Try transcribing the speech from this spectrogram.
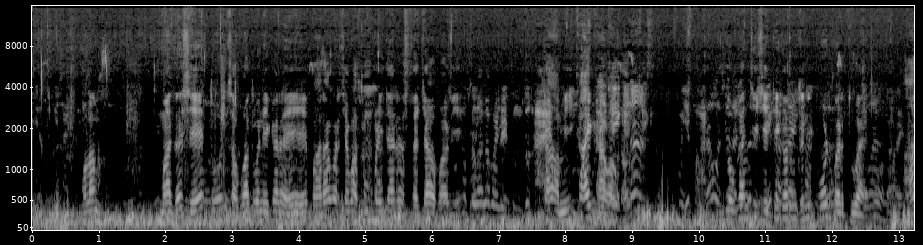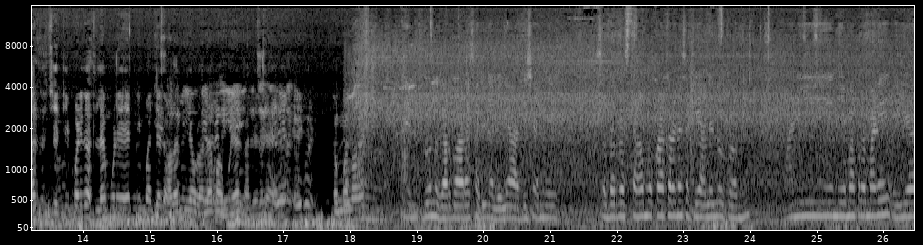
बोला ना. माझं शेत दोन सव्वा दोन एकर आहे हे बारा वर्षापासून पहिल्या रस्त्याच्या अभावी. आहे. तर आम्ही काय खावं? लोकांची शेती करून तुम्ही पोट भरतो आहे आज शेती पडीत असल्यामुळे हे निंबाच्या झाडाने एवढ्या बाबुळ्या झालेल्या आहेत. तर मला दोन हजार बारा साली झालेल्या आदेशाने सदर रस्ता हा मोकळा करण्यासाठी आलेलो होतो आम्ही. आणि नियमाप्रमाणे या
